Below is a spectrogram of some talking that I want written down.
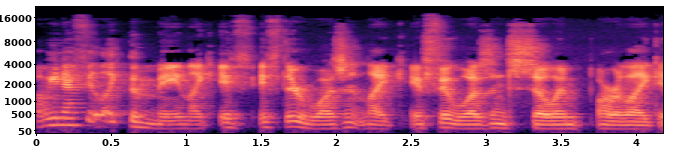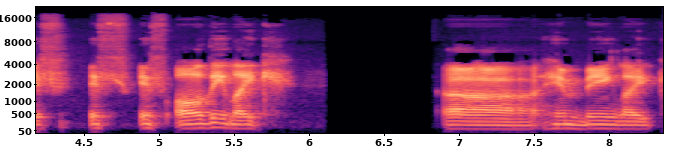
I mean, I feel like the main like if if there wasn't like if it wasn't so imp- or like if if if all the like uh him being like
